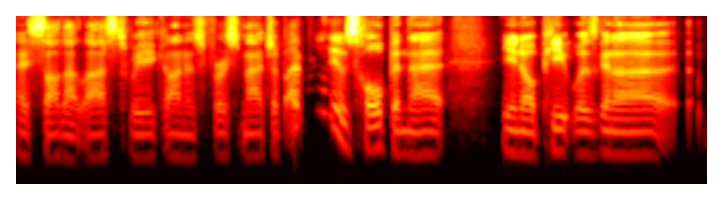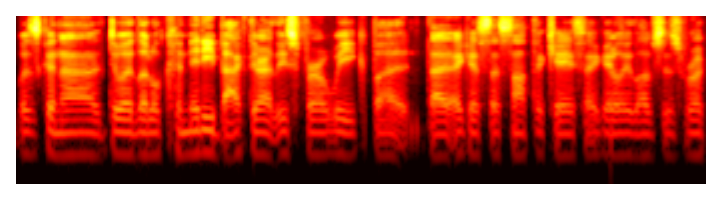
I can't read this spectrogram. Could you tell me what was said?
I saw that last week on his first matchup. I really was hoping that, you know, Pete was gonna was gonna do a little committee back there at least for a week, but that, I guess that's not the case. I really loves his rook.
